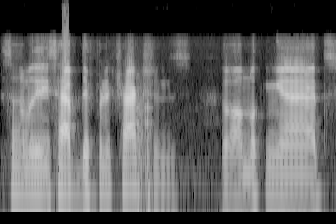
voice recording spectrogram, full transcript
Some of these have different attractions. So I'm looking at,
